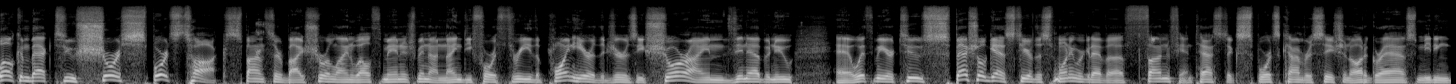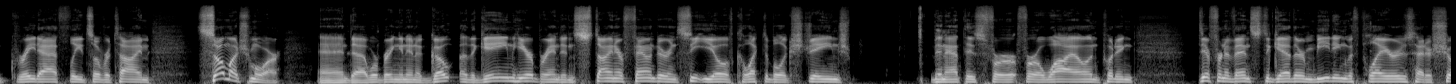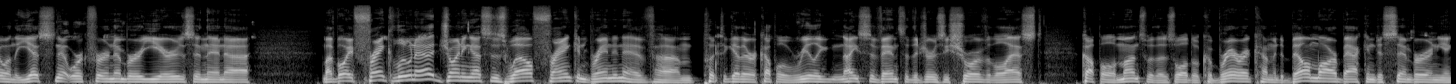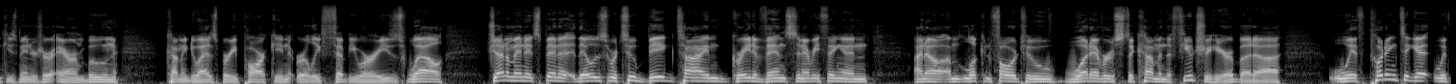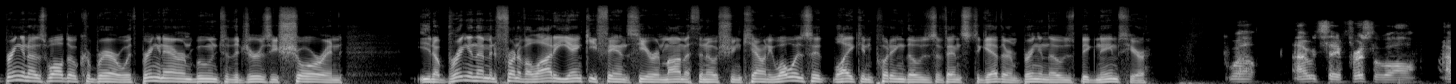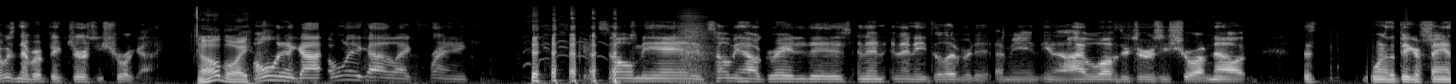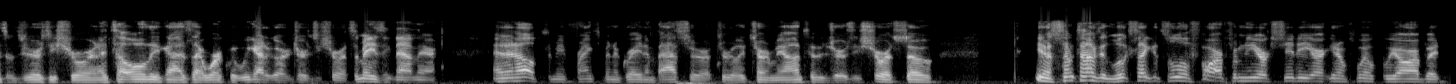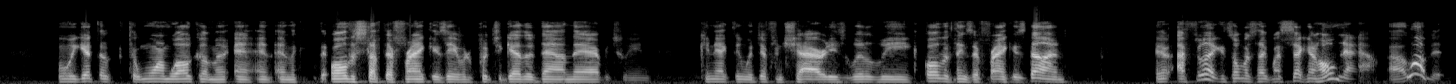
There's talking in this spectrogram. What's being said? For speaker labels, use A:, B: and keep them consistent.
A: Welcome back to Shore Sports Talk, sponsored by Shoreline Wealth Management on 94.3 The Point here at the Jersey Shore. I'm Vin Ebenau, and with me are two special guests here this morning. We're going to have a fun, fantastic sports conversation, autographs, meeting great athletes over time, so much more. And uh, we're bringing in a goat of the game here, Brandon Steiner, founder and CEO of Collectible Exchange. Been at this for, for a while and putting – different events together, meeting with players, had a show on the Yes Network for a number of years, and then uh, my boy Frank Luna joining us as well. Frank and Brandon have um, put together a couple really nice events at the Jersey Shore over the last couple of months with Oswaldo Cabrera coming to Belmar back in December and Yankees manager Aaron Boone coming to Asbury Park in early February as well. Gentlemen, it's been a, those were two big time great events and everything and I know I'm looking forward to whatever's to come in the future here, but uh, with putting to get with bringing Oswaldo Cabrera, with bringing Aaron Boone to the Jersey Shore, and you know bringing them in front of a lot of Yankee fans here in Monmouth and Ocean County, what was it like in putting those events together and bringing those big names here?
B: Well, I would say first of all, I was never a big Jersey Shore guy.
A: Oh boy!
B: Only a guy, only a guy like Frank tell me in and tell me how great it is, and then and then he delivered it. I mean, you know, I love the Jersey Shore. I'm now one of the bigger fans of Jersey Shore, and I tell all the guys I work with, we got to go to Jersey Shore. It's amazing down there, and it helps. I mean, Frank's been a great ambassador to really turn me on to the Jersey Shore. So, you know, sometimes it looks like it's a little far from New York City or you know from where we are, but when we get the, the warm welcome and, and, and the, all the stuff that Frank is able to put together down there between connecting with different charities, Little League, all the things that Frank has done, I feel like it's almost like my second home now. I love it.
